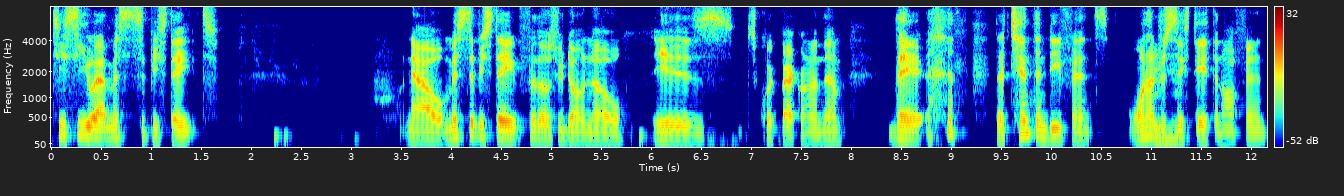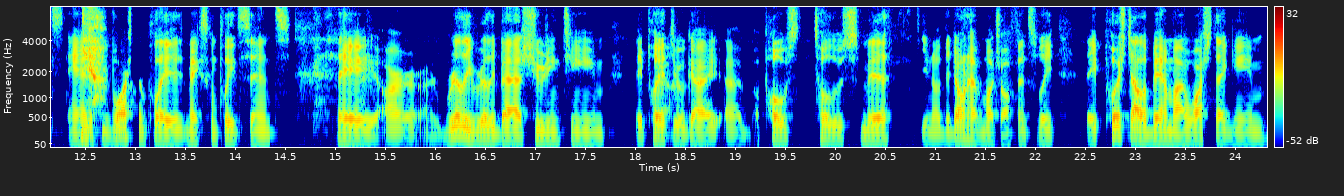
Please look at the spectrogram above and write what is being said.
TCU at Mississippi State. Now, Mississippi State, for those who don't know, is just a quick background on them. They they're tenth in defense, 168th in offense, and Yeah. if you've watched them play, it makes complete sense. They are a really really bad shooting team. They play Yeah. through a guy, uh, a post Tolu Smith. You know they don't have much offensively. They pushed Alabama. I watched that game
